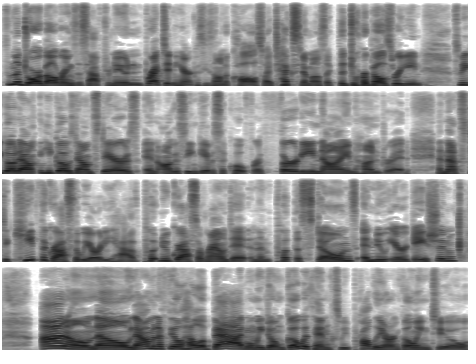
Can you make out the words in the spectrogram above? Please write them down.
So then the doorbell rings this afternoon and Brett didn't hear because he's on a call. So I texted him. I was like, the doorbell's ringing. So we go down, he goes downstairs and Augustine gave us a quote for 3900 And that's to keep the grass that we already have, put new grass around it, and then put the stones and new irrigation. I don't know. Now I'm going to feel hella bad when we don't go with him because we probably aren't going to.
